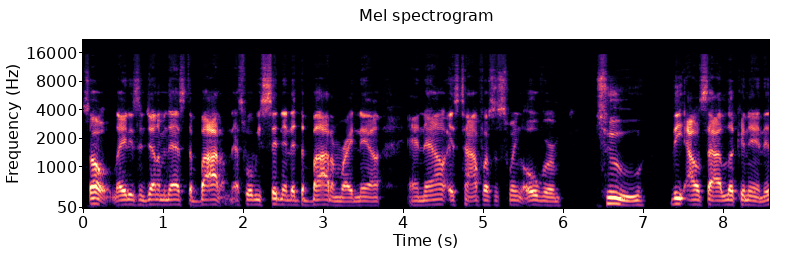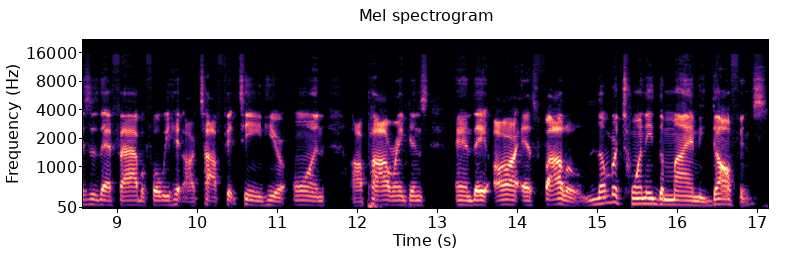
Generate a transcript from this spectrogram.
So, ladies and gentlemen, that's the bottom. That's where we're sitting at, at the bottom right now. And now it's time for us to swing over to the outside looking in. This is that five before we hit our top 15 here on our power rankings. And they are as follow. Number 20, the Miami Dolphins.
